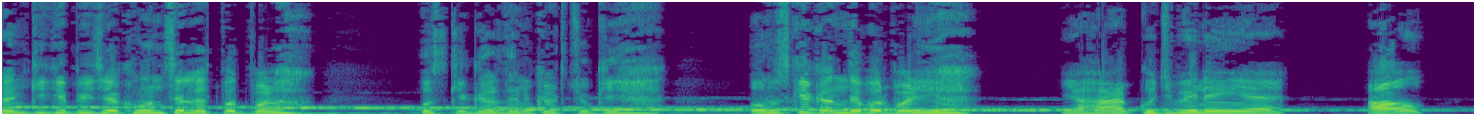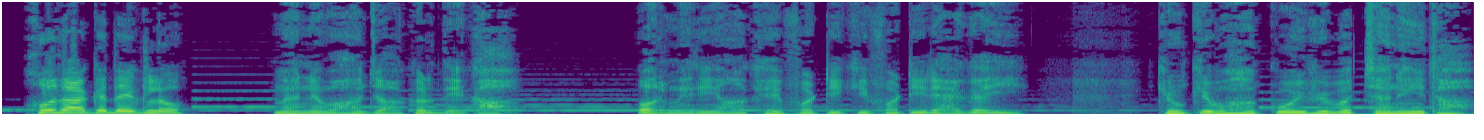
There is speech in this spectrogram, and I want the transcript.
टंकी के पीछे खून से लथपथ पड़ा। उसकी गर्दन कट चुकी है और उसके कंधे पर पड़ी है। यहाँ कुछ भी नहीं है। आओ खुद आके देख लो। मैंने वहाँ जाकर देखा और मेरी आँखें फटी की फटी रह गई क्योंकि वहाँ कोई भी बच्चा नहीं था।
